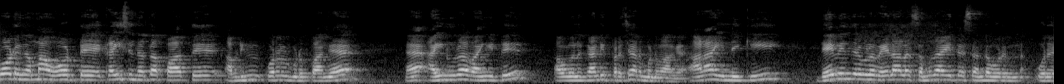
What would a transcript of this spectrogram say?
போடுங்கம்மா ஓட்டு. கை சின்னத்தை பார்த்து அப்படின்னு குரல் கொடுப்பாங்க. ஐநூறுரூவா வாங்கிட்டு அவங்களுக்காண்டி பிரச்சாரம் பண்ணுவாங்க. ஆனால் இன்னைக்கு தேவேந்திரகுல வேளாளர் சமுதாயத்தை சேர்ந்த ஒரு ஒரு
